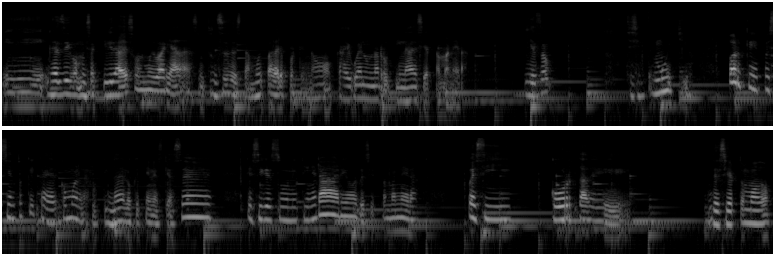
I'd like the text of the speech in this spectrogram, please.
Y les digo, mis actividades son muy variadas, entonces está muy padre porque no caigo en una rutina de cierta manera. Y eso se siente muy chido. Porque pues siento que caer como en la rutina de lo que tienes que hacer, que sigues un itinerario de cierta manera, pues sí corta de, de cierto modo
